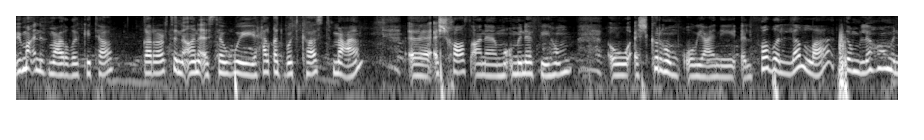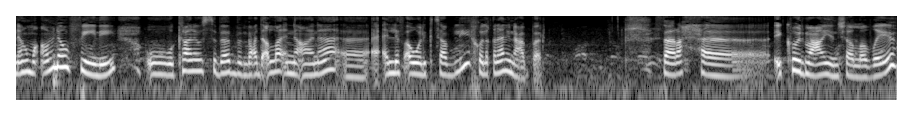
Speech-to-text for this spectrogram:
بما أن في معرض الكتاب قررت أن أنا أسوي حلقة بودكاست مع آه، أشخاص أنا مؤمنة فيهم وأشكرهم ويعني الفضل لله ثم لهم أنهم آمنوا فيني. وكانوا السبب من بعد الله أن أنا آه، ألف أول كتاب لي خلقنا لنعبر. فراح آه، يكون معاي إن شاء الله ضيف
